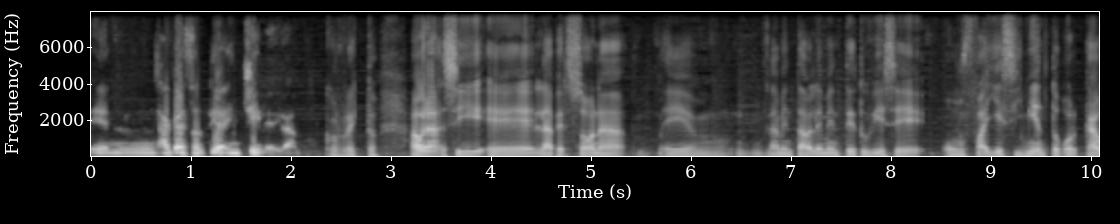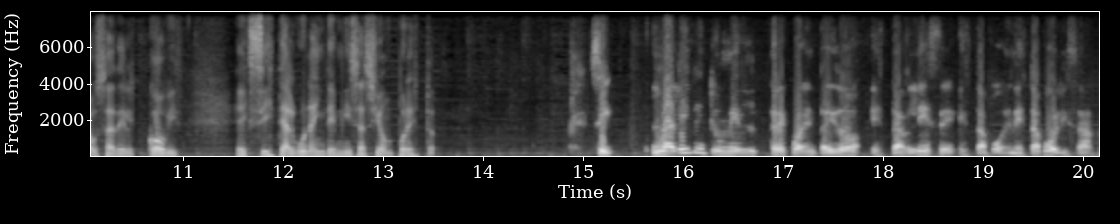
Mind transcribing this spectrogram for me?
en, acá en Santiago, en Chile, digamos. Correcto. Ahora, si eh, la persona em, lamentablemente tuviese un fallecimiento por causa del COVID, ¿existe alguna indemnización por esto? Sí, la ley 21.342 establece esta, en esta póliza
